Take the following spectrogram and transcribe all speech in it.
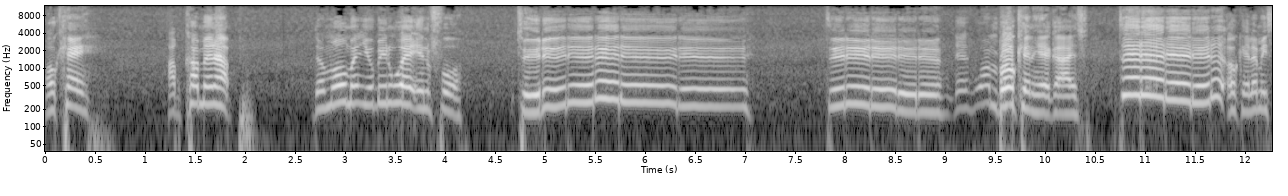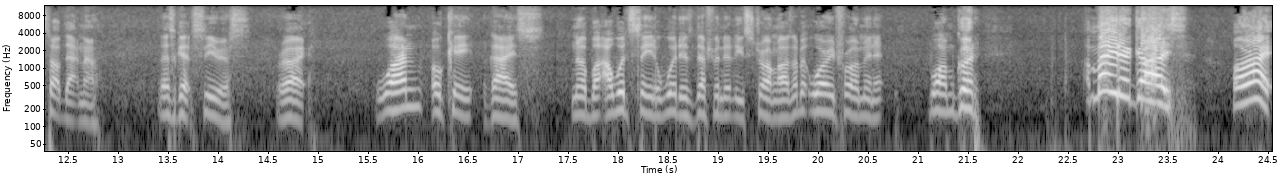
Okay, I'm coming up. The moment you've been waiting for. There's one broken here, guys. Okay, let me stop that now. Let's get serious. Right. One. Okay, guys. No, but I would say the wood is definitely strong. I was a bit worried for a minute. But I'm good. I made it, guys. All right.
